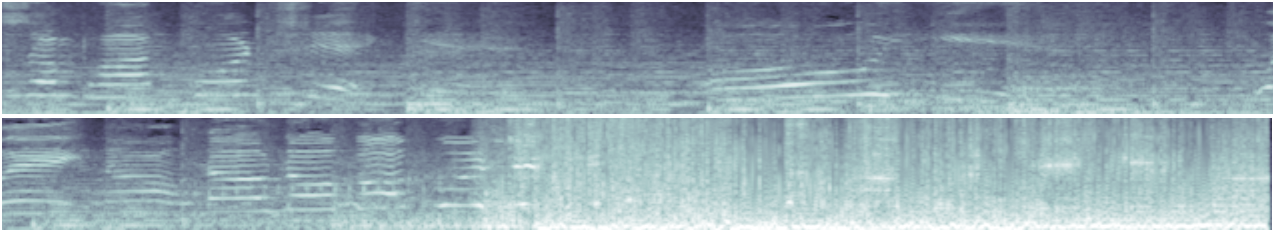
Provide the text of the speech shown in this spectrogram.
some popcorn chicken. Oh, yeah.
